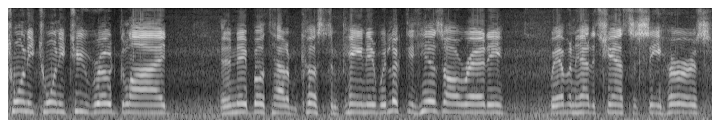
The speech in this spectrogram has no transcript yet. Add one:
2022 Road Glide and they both had them custom painted. We looked at his already. We haven't had a chance to see hers.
